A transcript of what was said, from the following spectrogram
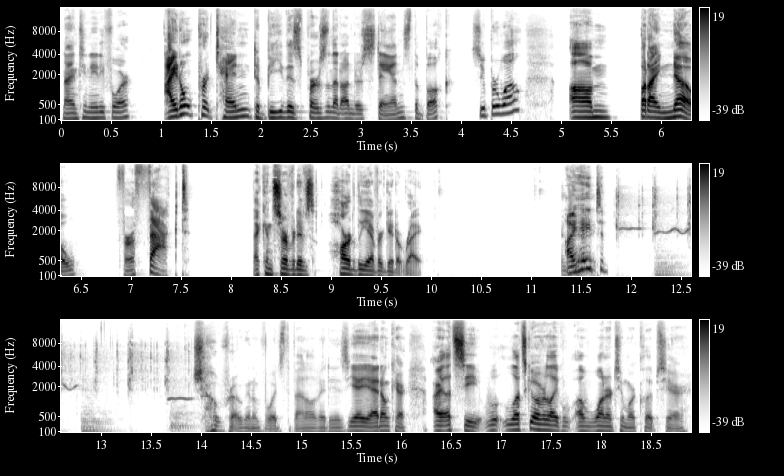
1984. I don't pretend to be this person that understands the book super well. Um but I know for a fact that conservatives hardly ever get it right. I hate to. Joe Rogan avoids the battle of ideas. Yeah, yeah, I don't care. All right, let's see. Let's go over like uh, one or two more clips here.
